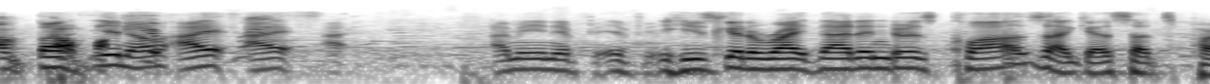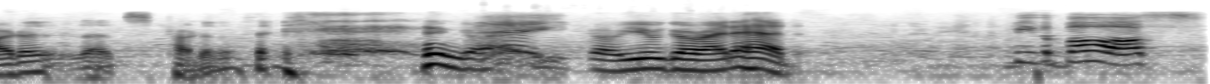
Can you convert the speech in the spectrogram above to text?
I'll, But I'll you know, you- I, I, I, I mean, if if he's gonna write that into his clause, I guess that's part of that's part of the thing. go, Hey. go, you go right ahead. be the boss.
